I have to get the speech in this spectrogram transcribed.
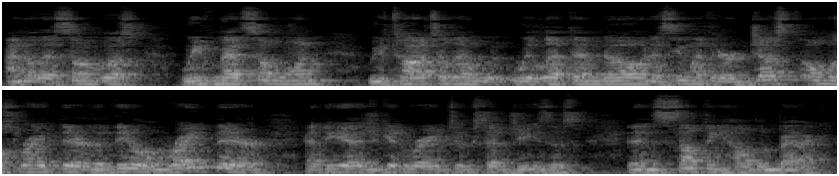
I know that some of us, we've met someone, we've talked to them, we, we let them know, and it seemed like they were just almost right there, that they were right there at the edge getting ready to accept Jesus. And then something held them back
